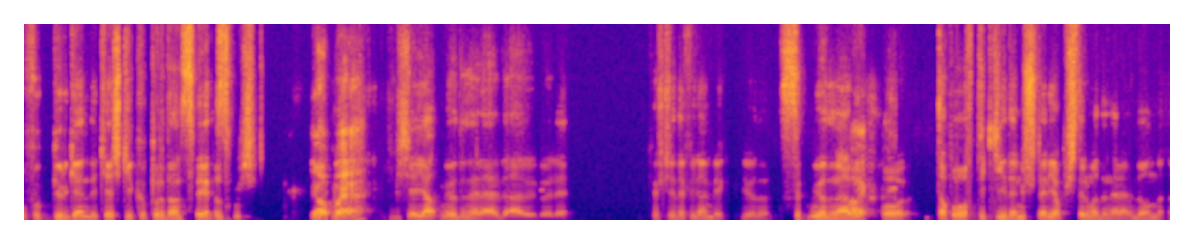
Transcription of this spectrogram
Ufuk Gürgen de keşke kıpırdansa yazmış. Yapma ya. Bir şey yapmıyordun herhalde abi böyle. Köşede falan bekliyordun. Sıkmıyordun abi. Ay. O top of the key'den üçleri yapıştırmadın herhalde ondan.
